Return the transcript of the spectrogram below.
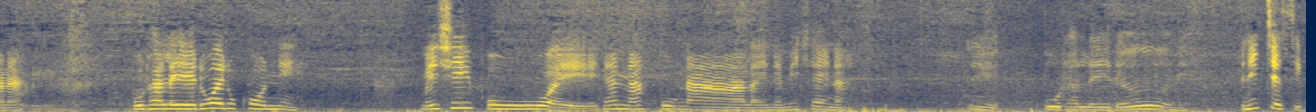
ๆนะทเลนะ ปูทะเลด้วยทุกคนนี่ ไม่ใช่ปูไอ้นั่นนะ ปูนาอะไรเนี่ยไม่ใช่นะ นี่ ปูทะเลเด้อนี่ อันนี้เจ็ดสิบ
